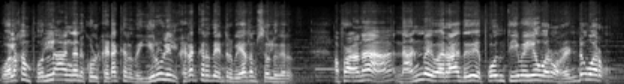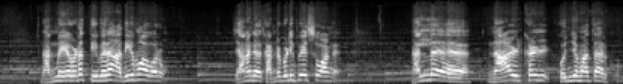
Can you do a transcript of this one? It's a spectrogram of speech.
உலகம் பொல்லாங்கனுக்குள் கிடக்கிறது இருளில் கிடக்கிறது என்று வேதம் சொல்லுகிறது. அப்போ ஆனால் நன்மை வராது. எப்போதும் தீமையும் வரும் ரெண்டும் வரும். நன்மையை விட தீமை தான் அதிகமாக வரும். ஜனங்க கண்டபடி பேசுவாங்க. நல்ல நாட்கள் கொஞ்சமாக தான் இருக்கும்.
